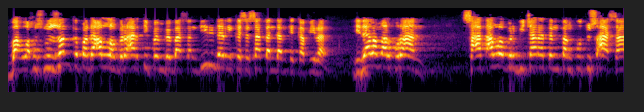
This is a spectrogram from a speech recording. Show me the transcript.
bahwa husnuzon kepada Allah berarti pembebasan diri dari kesesatan dan kekafiran. Di dalam Al-Quran, saat Allah berbicara tentang putus asa,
